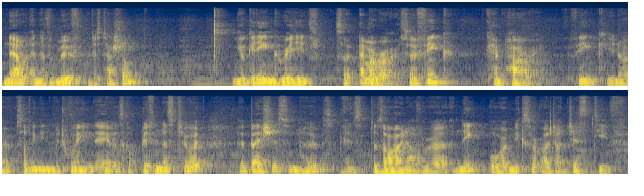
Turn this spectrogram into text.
Now, and the vermouth, we just touched on, you're getting ingredients, so Amaro. So, think Campari think you know something in between there. It's got bitterness to it, herbaceous and herbs. It's designed either a neat or a mixer or a digestive.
